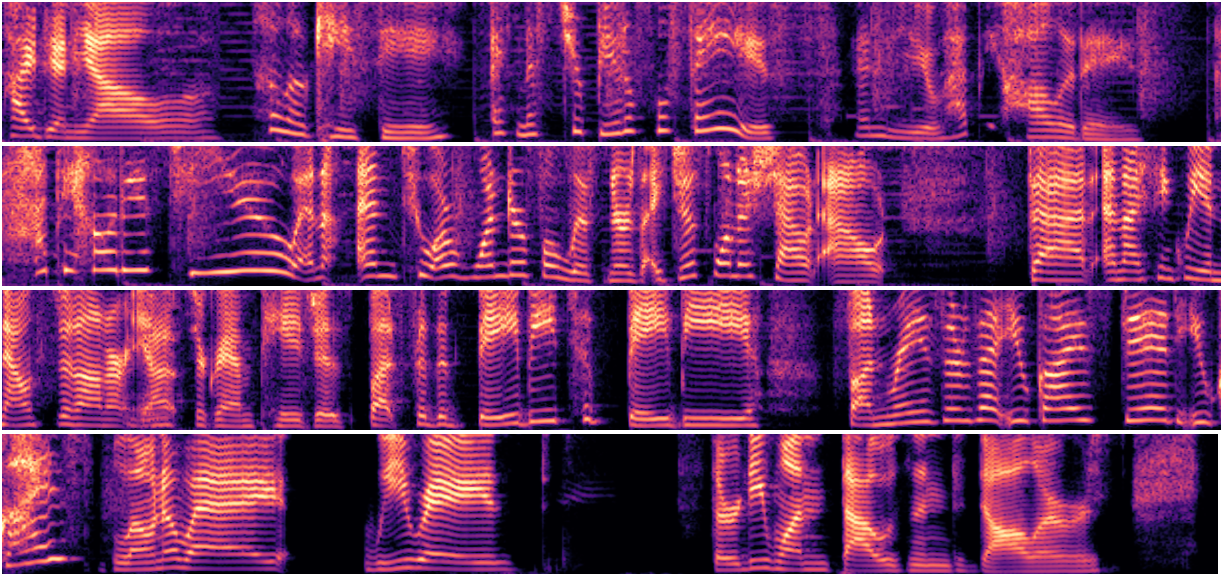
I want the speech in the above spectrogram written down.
Hi, Danielle. Hello, Casey. I've missed your beautiful face. And you. Happy holidays. Happy holidays to you and, and to our wonderful listeners. I just want to shout out that, and I think we announced it on our yep. Instagram pages, but for the baby to baby fundraiser that you guys did, you guys blown away. We raised $31,000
